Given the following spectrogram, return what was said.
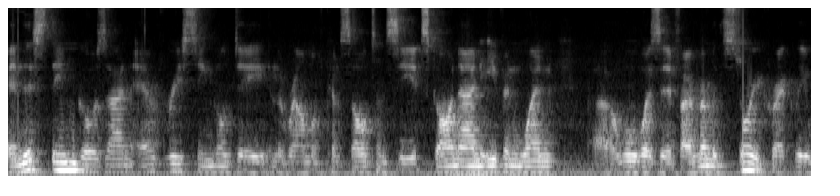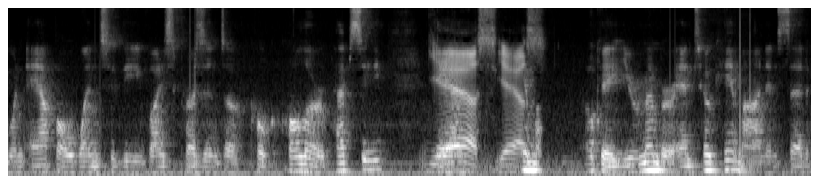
And this thing goes on every single day in the realm of consultancy. It's gone on even when uh, what was it, if I remember the story correctly, when Apple went to the vice president of Coca Cola or Pepsi. Yes, yes. Okay, you remember, and took him on and said,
